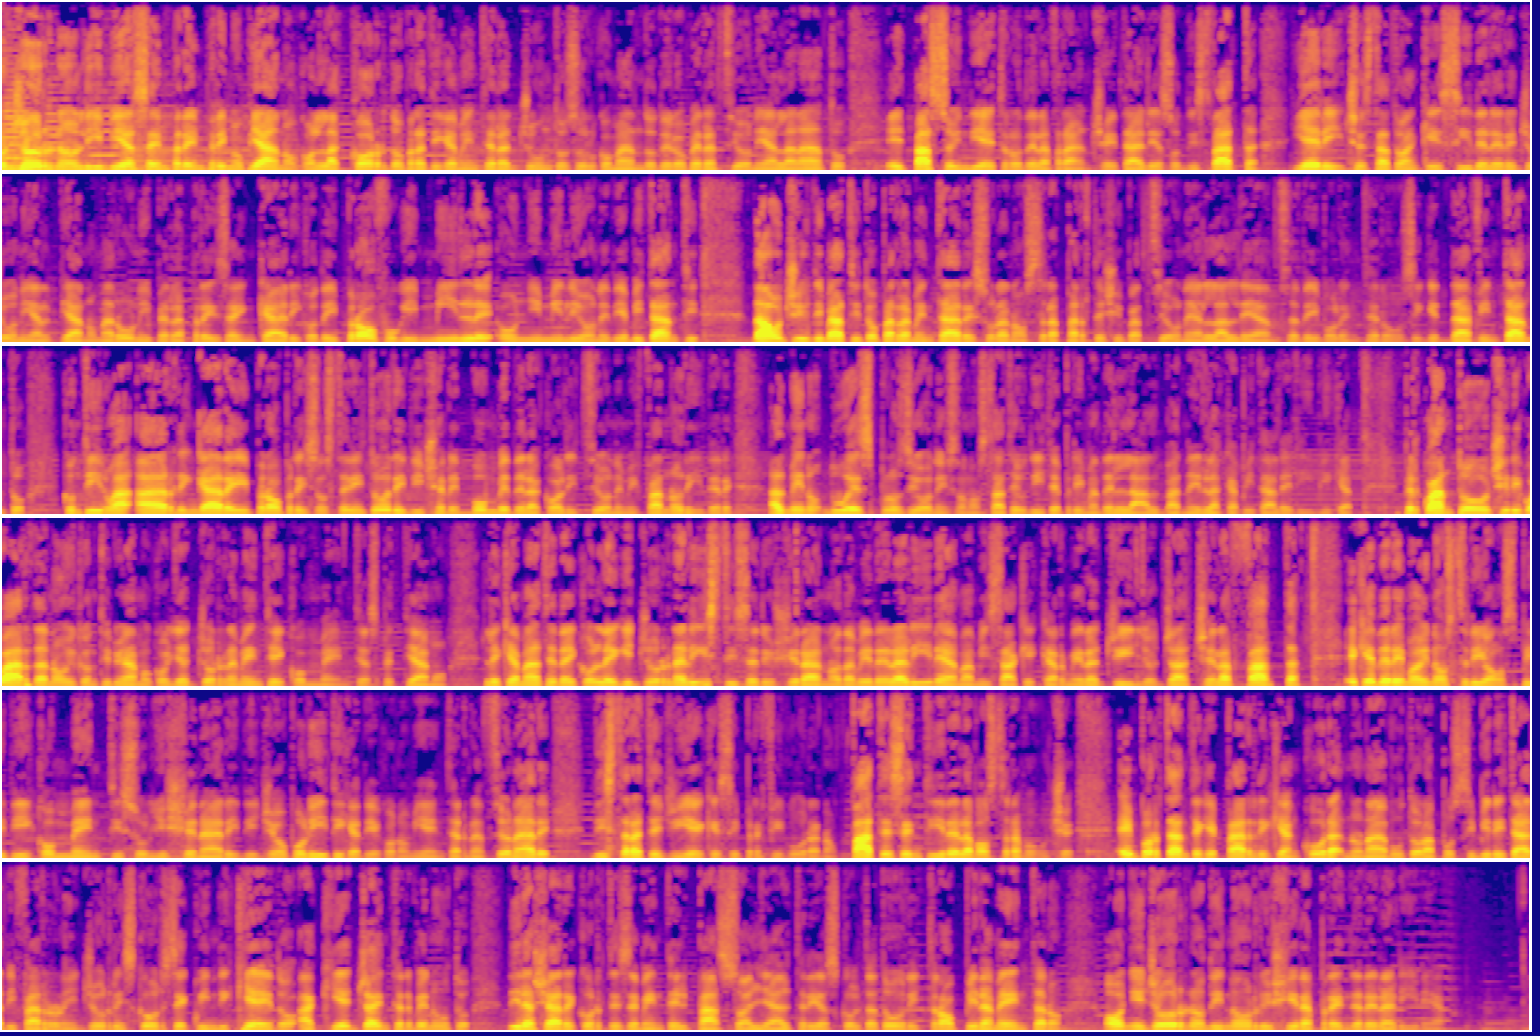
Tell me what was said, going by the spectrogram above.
Buongiorno, Libia sempre in primo piano con l'accordo praticamente raggiunto sul comando delle operazioni alla Nato e il passo indietro della Francia. Italia soddisfatta. Ieri c'è stato anche il sì delle regioni al piano Maroni per la presa in carico dei profughi, mille ogni milione di abitanti. Da oggi il dibattito parlamentare sulla nostra partecipazione all'alleanza dei volenterosi. Gheddafi intanto continua a arringare i propri sostenitori, dice le bombe della coalizione mi fanno ridere. Almeno due esplosioni esplosioni sono state udite prima dell'alba nella capitale libica. Per quanto ci riguarda, noi continuiamo con gli aggiornamenti e i commenti. Aspettiamo le chiamate dai colleghi giornalisti se riusciranno ad avere la linea, ma mi sa che Carmela Giglio già ce l'ha fatta e chiederemo ai nostri ospiti i commenti sugli scenari di geopolitica, di economia internazionale, di strategie che si prefigurano. Fate sentire la vostra voce. È importante che parli chi ancora non ha avuto la possibilità di farlo nei giorni scorsi e quindi chiedo a chi è già intervenuto di lasciare cortesemente il passo agli altri ascoltatori. Troppi lamentano ogni giorno di non riuscire a prendere la linea.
